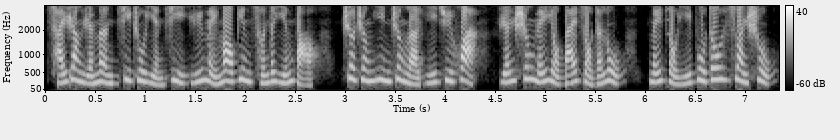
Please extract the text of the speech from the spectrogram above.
才让人们记住演技与美貌并存的颖宝。这正印证了一句话：人生没有白走的路，每走一步都算数。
